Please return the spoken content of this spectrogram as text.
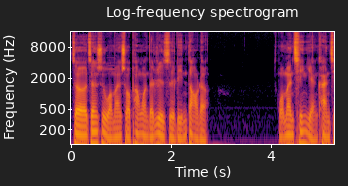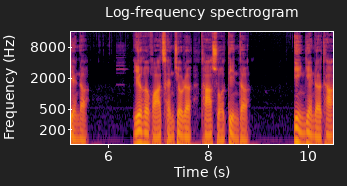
这真是我们所盼望的日子临到了。我们亲眼看见了，耶和华成就了他所定的，应验了他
